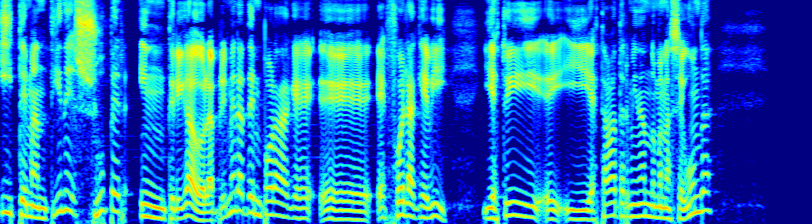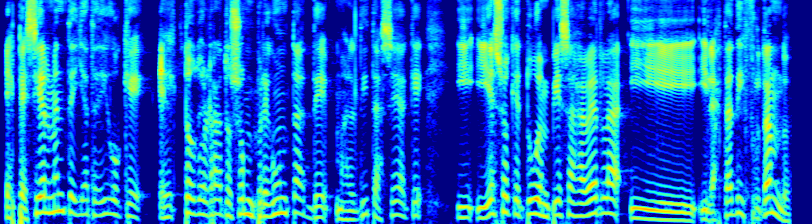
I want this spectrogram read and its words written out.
y te mantiene súper intrigado. La primera temporada que eh, fue la que vi y estoy eh, y estaba terminándome la segunda, especialmente ya te digo que el, todo el rato son preguntas de maldita sea que y, y eso que tú empiezas a verla y, y la estás disfrutando.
